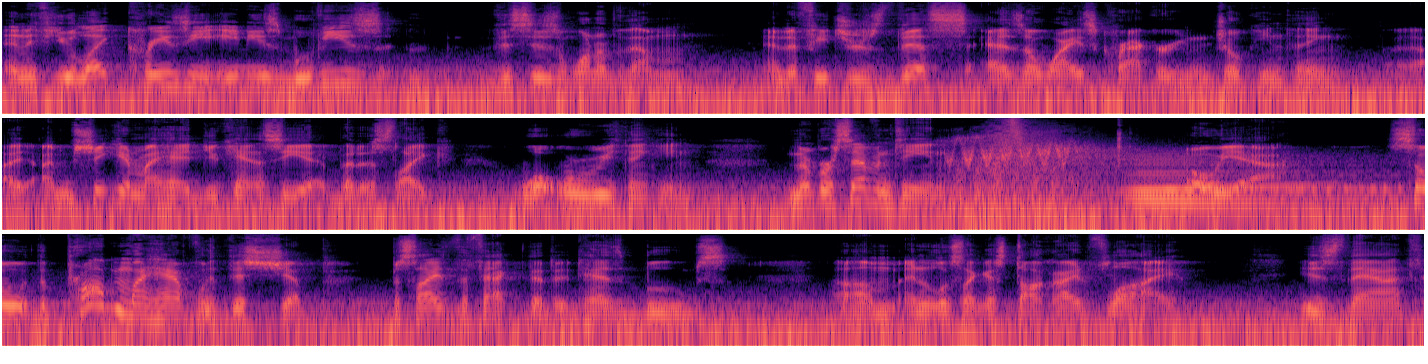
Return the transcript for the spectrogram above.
And if you like crazy 80s movies, this is one of them and it features this as a wisecracker and joking thing. I, am shaking my head, you can't see it, but it's like, what were we thinking? Number 17. Oh, yeah. So, the problem I have with this ship, besides the fact that it has boobs um, and it looks like a stock eyed fly, is that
